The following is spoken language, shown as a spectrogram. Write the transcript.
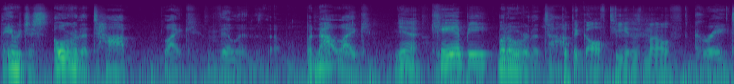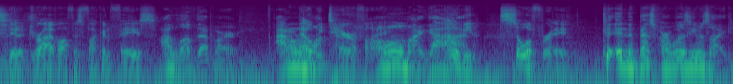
They were just over the top, like villains though, but not like Yeah, campy, but over the top. put the golf tee in his mouth. Great. Did a drive off his fucking face. I love that part. I don't know. That would why- be terrifying. Oh my god. I would be so afraid. And the best part was he was like,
